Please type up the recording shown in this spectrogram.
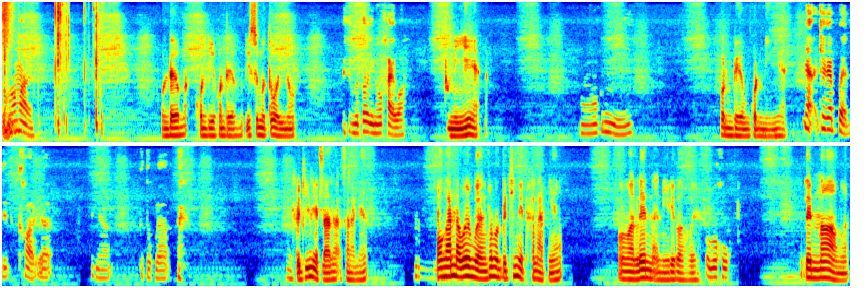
บอกเข้ามาเลย คนเดิมอะคนดีคนเดิมอิซึมุโตะอิโนะอิซูโมโตะอิโนะใครวะคนนี้อะอ๋อคุณหมีคนเดิมคนนี้อะเนี่ยแค่แค่เปิดคอร์ดก็เนี่ยกระตุกแล้วเป็นที่เน็ตแล้วล่ะขนาดเนี้ยอืมเพราะงั้นนะเว้ยเมืองถ้ามันเป็นที่เน็ตขนาดเนี้ยมามาเล่นอันนี้ดีกว่าเว้ยโอเวอร์คุกเล่นหน้ามึงอะ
